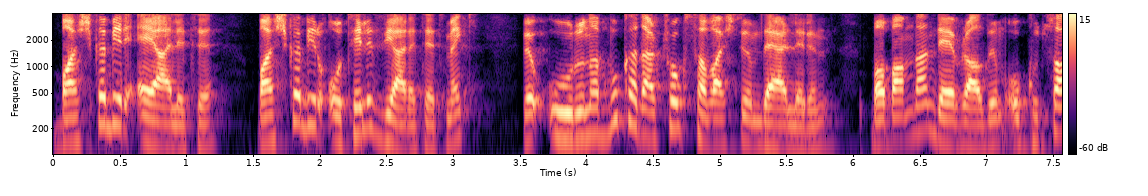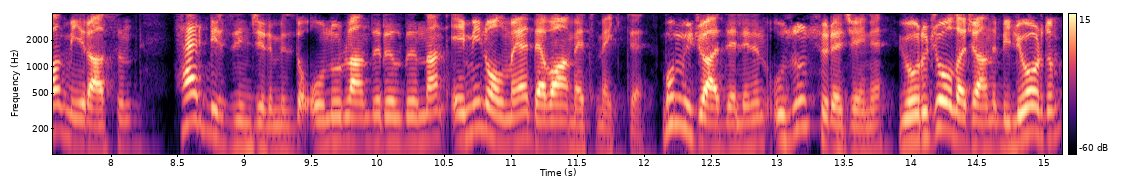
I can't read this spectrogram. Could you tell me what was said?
başka bir eyaleti, başka bir oteli ziyaret etmek ve uğruna bu kadar çok savaştığım değerlerin, babamdan devraldığım o kutsal mirasın her bir zincirimizde onurlandırıldığından emin olmaya devam etmekti. Bu mücadelenin uzun süreceğini, yorucu olacağını biliyordum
